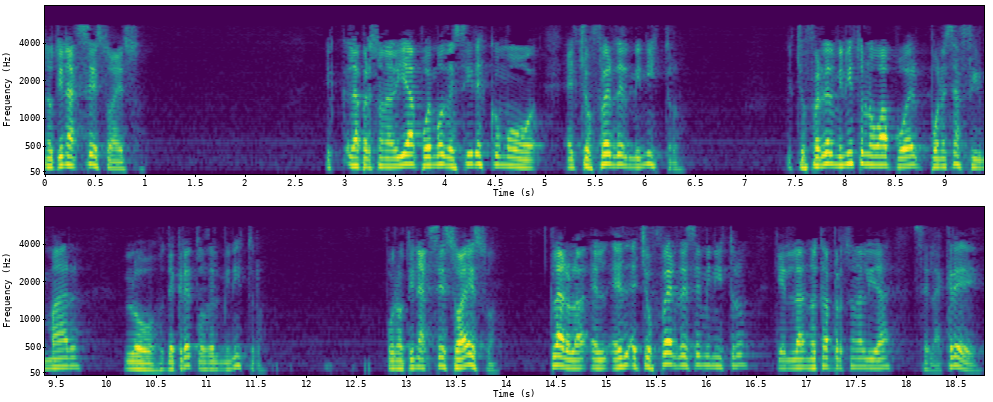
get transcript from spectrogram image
No tiene acceso a eso. Es- La personalidad, podemos decir, es como el chofer del ministro. El chofer del ministro no va a poder ponerse a firmar los decretos del ministro, pues no tiene acceso a eso. Claro, la- el, chofer de ese ministro, que es la- nuestra personalidad, se la cree.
